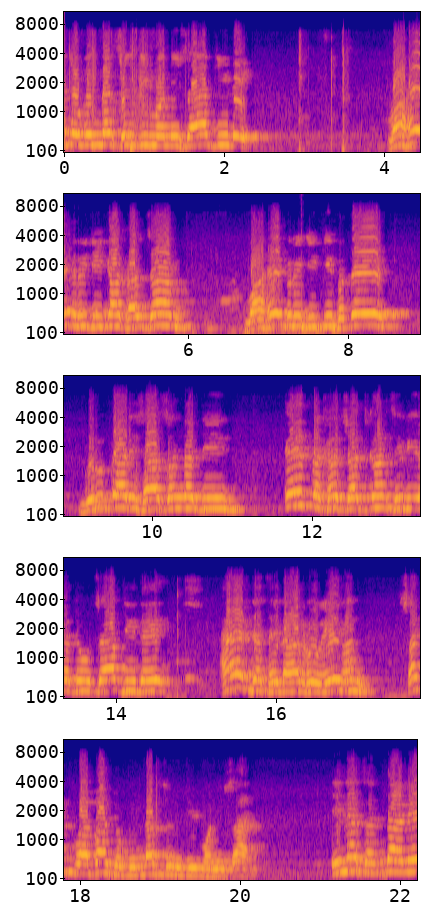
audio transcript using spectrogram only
ਸੰਤ ਬਾਬਾ ਜੋਗਿੰਦਰ ਸਿੰਘ ਜੀ ਮੋਨੀ ਸਾਹਿਬ ਜੀ ਦੇ ਵਾਹਿਗੁਰੂ ਜੀ ਕਾ ਖਾਲਸਾ ਵਾਹਿਗੁਰੂ ਜੀ ਕੀ ਫਤਿਹ ਗੁਰੂ ਪਿਆਰੀ ਸਾਧ ਸੰਗਤ ਜੀ ਇਹ ਤਖਤ ਸੱਚਖੰਡ ਸ੍ਰੀ ਹਜ਼ੂਰ ਸਾਹਿਬ ਜੀ ਦੇ ਐ ਜਥੇਦਾਰ ਹੋਏ ਹਨ ਸੰਤ ਬਾਬਾ ਜੋਗਿੰਦਰ ਸਿੰਘ ਜੀ ਮੋਨੀ ਸਾਹਿਬ ਇਹਨਾਂ ਸੰਤਾਂ ਨੇ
